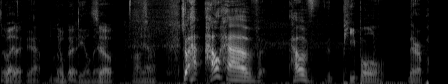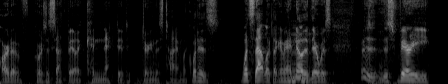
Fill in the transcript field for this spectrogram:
Little but bit. yeah. a no little big bit. deal there. So Awesome. yeah. So how, how have how have the people that are a part of Course of South Bay like connected during this time? Like what has what's that looked like? I mean, I know that Hmm. there was there was this very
